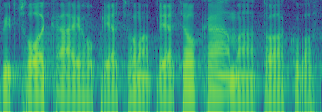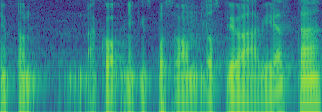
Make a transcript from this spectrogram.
queer človeka jeho priateľom a priateľkám a to, ako vlastne v tom, ako nejakým spôsobom dospieva a vyrastá.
